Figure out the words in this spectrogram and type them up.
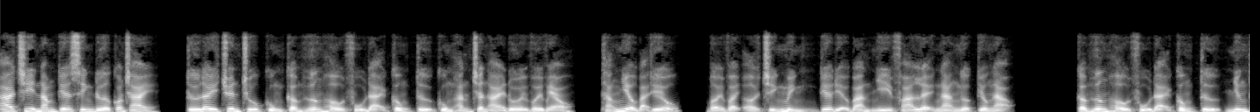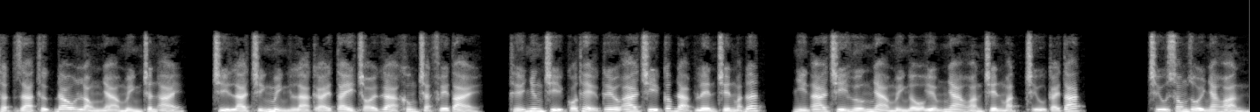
A chi năm kia sinh đứa con trai, từ đây chuyên chú cùng cẩm hương hầu phủ đại công tử cùng hắn chân ái đối với béo, thắng nhiều bại thiếu, bởi vậy ở chính mình kia địa bàn nhi phá lệ ngang ngược kiêu ngạo. Cẩm hương hầu phủ đại công tử nhưng thật ra thực đau lòng nhà mình chân ái, chỉ là chính mình là cái tay trói gà không chặt phế tài, thế nhưng chỉ có thể kêu A Chi cấp đạp lên trên mặt đất, nhìn A Chi hướng nhà mình âu yếm nha hoàn trên mặt chịu cái tát. Chịu xong rồi nha hoàn,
